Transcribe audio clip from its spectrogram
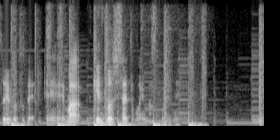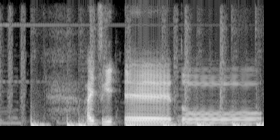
ということで、えー、まあ、検討したいと思います、これね。はい、次。えー、っと、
